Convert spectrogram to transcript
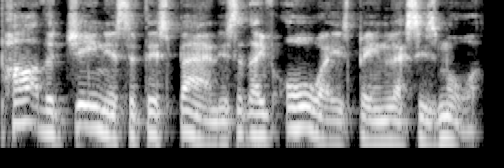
part of the genius of this band is that they've always been less is more.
